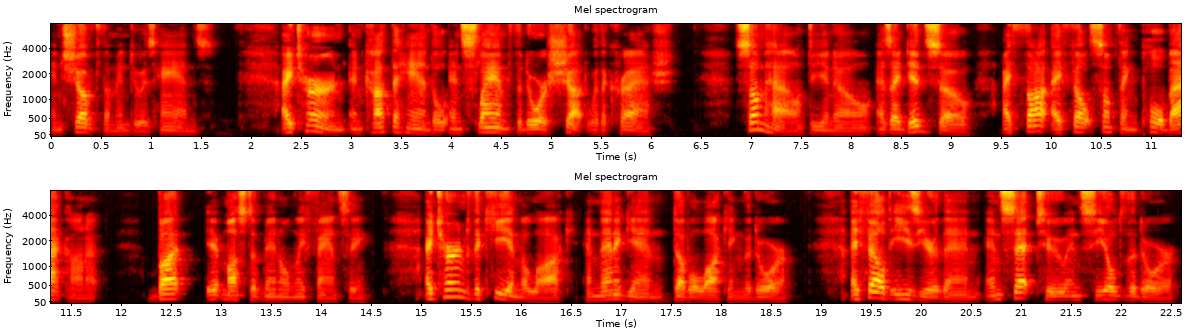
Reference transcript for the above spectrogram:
and shoved them into his hands. I turned and caught the handle and slammed the door shut with a crash. Somehow, do you know, as I did so, I thought I felt something pull back on it. But it must have been only fancy. I turned the key in the lock, and then again double locking the door. I felt easier then, and set to and sealed the door.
